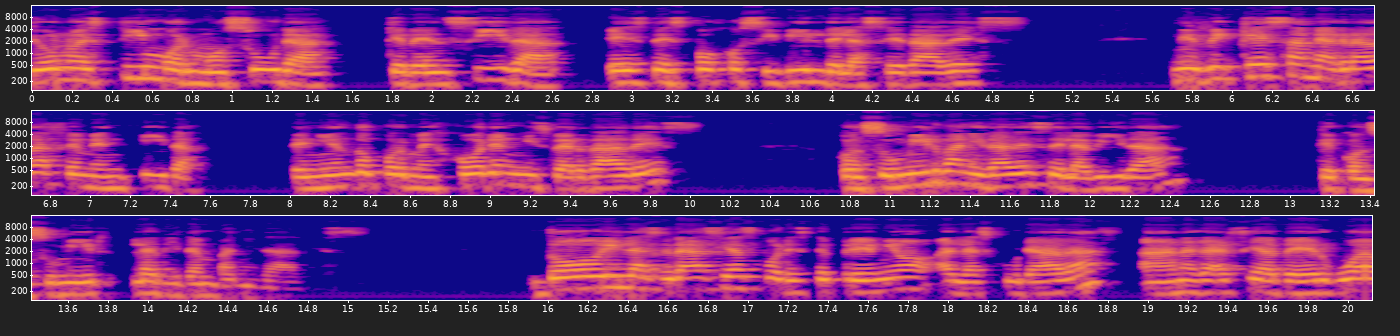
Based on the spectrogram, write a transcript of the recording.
Yo no estimo hermosura que vencida es despojo civil de las edades, ni riqueza me agrada fementida, teniendo por mejor en mis verdades consumir vanidades de la vida que consumir la vida en vanidades. Doy las gracias por este premio a las juradas, a Ana García Bergua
